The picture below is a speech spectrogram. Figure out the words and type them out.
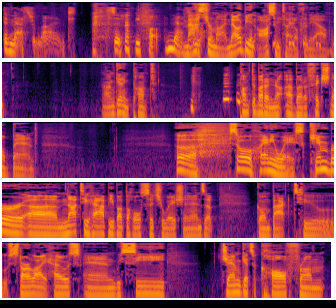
The mastermind. So it should be called the mastermind. Mastermind. That would be an awesome title for the album. I'm getting pumped. pumped about a about a fictional band. Uh, so, anyways, Kimber, um, not too happy about the whole situation, ends up going back to Starlight House, and we see Jem gets a call from.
